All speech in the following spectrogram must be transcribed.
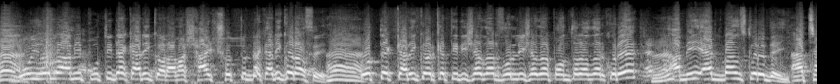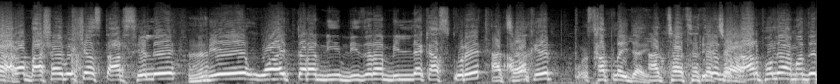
হ্যাঁ। দুই হলো আমি প্রতিটা কারিগর আমার ষাট সত্তরটা কারিগর আছে হ্যাঁ। প্রত্যেক কারিগরকে তিরিশ হাজার চল্লিশ হাজার পঞ্চাশ হাজার করে আমি অ্যাডভান্স করে দেই আচ্ছা। তারা বাসায় বসে তার ছেলে মেয়ে ওয়াইফ তারা নিজেরা মিললে কাজ করে। আমাকে সাপ্লাই দেয়। আচ্ছা, আচ্ছা, আচ্ছা। তার ফলে আমাদের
